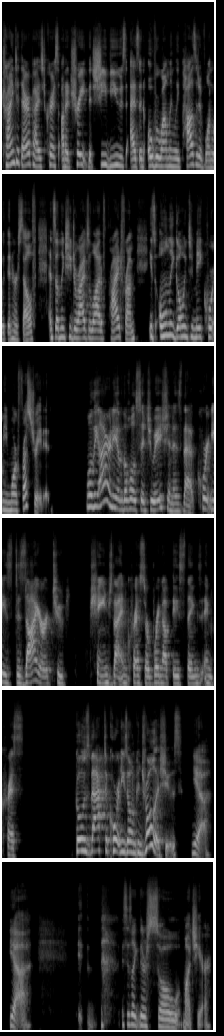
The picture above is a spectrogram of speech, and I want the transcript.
trying to therapize Kris on a trait that she views as an overwhelmingly positive one within herself and something she derives a lot of pride from is only going to make Kourtney more frustrated. Well, the irony of the whole situation is that Kourtney's desire to change that in Kris or bring up these things in Kris goes back to Kourtney's own control issues. Yeah. Yeah. It, this is like there's so much here.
